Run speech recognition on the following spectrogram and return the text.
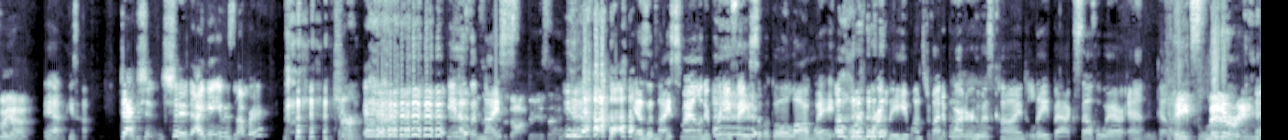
Oh yeah, Yeah, he's hot. Jack, should, should I get you his number? sure. he has a He's nice, He's a doctor, you say? yeah. he has a nice smile and a pretty face that will go a long way. But more importantly, he wants to find a partner who is kind, laid back, self-aware, and intelligent. Hates littering. um,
